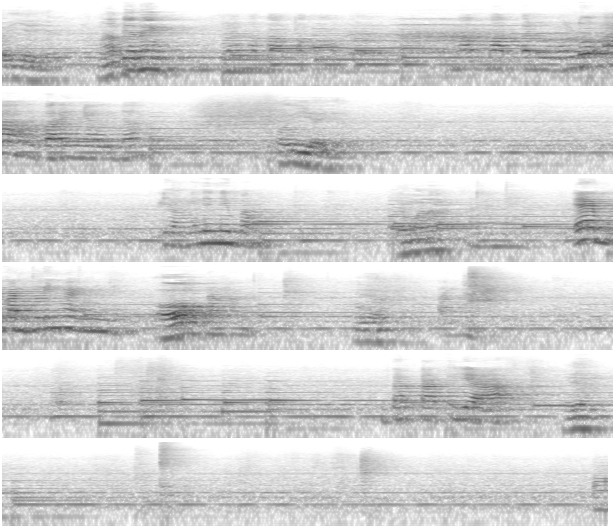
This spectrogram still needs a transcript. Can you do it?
Oh iya iya. Maaf ya neng. Ya nggak apa-apa kok. Maaf-maafkan mulu ah, lebarannya udah. Oh iya iya. Yang ini nih bang. Yang mana? Eh bukan telinga ini. Oh Tangan. iya. Tangan. Ntar kaki ya. Iya. Bang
